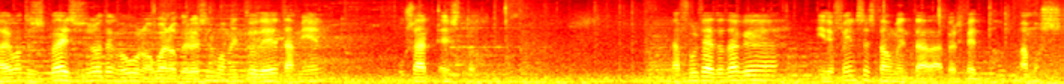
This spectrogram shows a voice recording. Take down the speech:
A ver cuántos esperáis, solo tengo uno. Bueno, pero es el momento de también usar esto. La fuerza de tu ataque y defensa está aumentada. Perfecto. Vamos.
